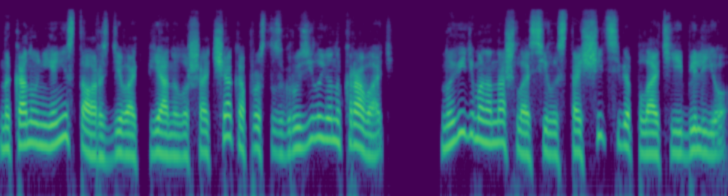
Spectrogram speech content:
Накануне я не стал раздевать пьяную лошадчак, а просто загрузил ее на кровать. Но, видимо, она нашла силы стащить себе платье и белье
